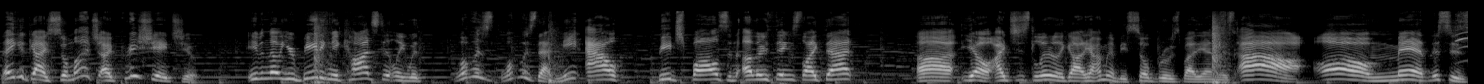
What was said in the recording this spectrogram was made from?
Thank you guys so much. I appreciate you. Even though you're beating me constantly with what was what was that? Neat ow, beach balls and other things like that. Uh, yo, I just literally got here. I'm gonna be so bruised by the end of this. Ah, oh man, this is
